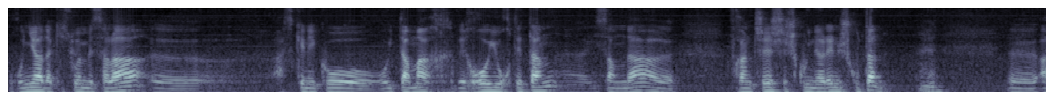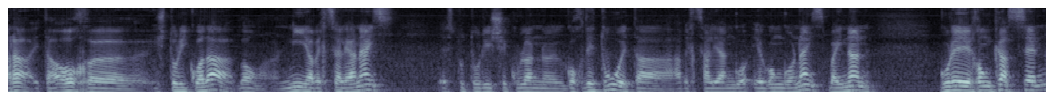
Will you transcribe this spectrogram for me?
Urruña dakizuen bezala, azkeneko oitamar berroi urtetan uh, izan da uh, frantses eskuinaren eskutan. Mm. Eh? Uh, ara, eta hor uh, historikoa da, bon, ni abertzalea naiz, ez dut hori sekulan uh, gordetu eta abertzalean egongo naiz, baina gure erronka zen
